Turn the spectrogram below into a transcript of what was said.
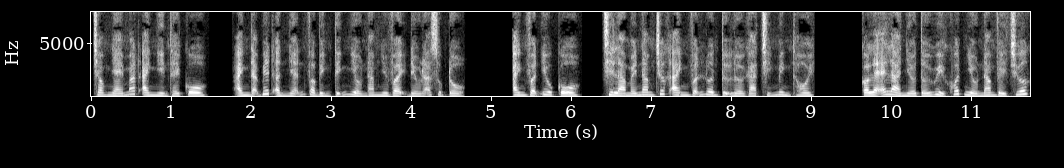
trong nháy mắt anh nhìn thấy cô, anh đã biết ẩn nhẫn và bình tĩnh nhiều năm như vậy đều đã sụp đổ. Anh vẫn yêu cô, chỉ là mấy năm trước anh vẫn luôn tự lừa gạt chính mình thôi. Có lẽ là nhớ tới ủy khuất nhiều năm về trước,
